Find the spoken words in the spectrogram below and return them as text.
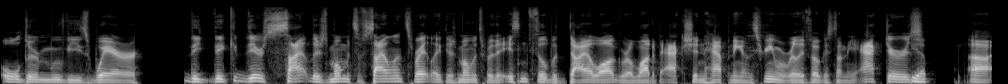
older movies where the, the there's si- there's moments of silence, right? Like there's moments where there isn't filled with dialogue or a lot of action happening on the screen. We're really focused on the actors. Yep. Uh,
